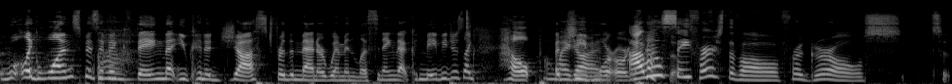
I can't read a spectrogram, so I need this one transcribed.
w- like one specific thing that you can adjust for the men or women listening that could maybe just like help Oh achieve God. more orgasms? I will say first of all, for girls, to,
